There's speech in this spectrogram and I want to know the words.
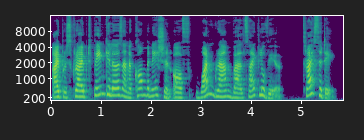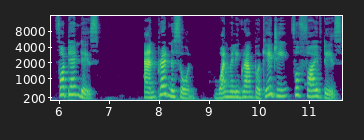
I prescribed painkillers and a combination of 1 gram valacyclovir thrice a day for 10 days and prednisone 1 milligram per kg for 5 days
